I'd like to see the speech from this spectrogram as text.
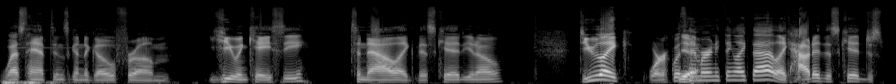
West Hampton's gonna go from you and Casey to now like this kid. You know, do you like work with Yeah. him or anything like that? Like, how did this kid just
